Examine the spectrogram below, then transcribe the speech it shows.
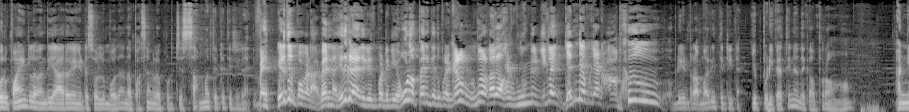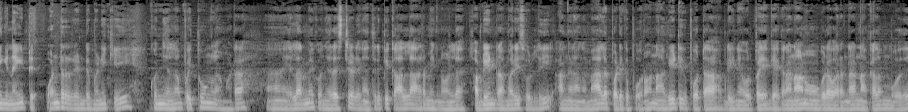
ஒரு பாயிண்ட்ல வந்து யாரோ என்கிட்ட சொல்லும்போது அந்த பசங்களை பிடிச்சி செம்ம திட்டு திட்டேன் எடுத்துட்டு போகடா வேணா எதுக்குடா இது பண்ணுறீங்க எவ்வளோ பேருக்கு இது என்ன அப்படின்ற மாதிரி திட்டிட்டேன். இப்படி கத்தினதுக்கப்புறம் அன்றைக்கி நைட்டு ஒன்றரை ரெண்டு மணிக்கு கொஞ்சம் எல்லாம் போய் தூங்கலாமாடா? எல்லாருமே கொஞ்சம் ரெஸ்ட் எடுங்க. திருப்பி காலைல ஆரம்பிக்கணும்ல அப்படின்ற மாதிரி சொல்லி அங்கே நாங்கள் மேலே படுக்க போகிறோம் நான் வீட்டுக்கு போட்டா அப்படின்னு ஒரு பையன் கேட்குறேன் நானும் உன் கூட வரேன்டா நான் கிளம்பும்போது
